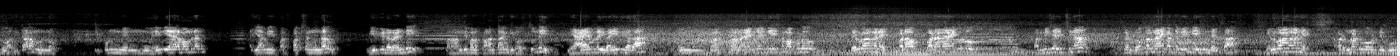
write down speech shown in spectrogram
నువ్వు అధికారం ఉన్నావు. ఇప్పుడు మేము నువ్వేం చేయాలి మమ్మల్ని? అయ్యా మీరు ప్రతిపక్షంగా ఉన్నారు. మీరు కూడా రండి. మన అంది మన ప్రాంతానికి ఇది వస్తుంది. మీ ఆయంలో ఇది అయింది కదా? మా మా నాయకులు ఏం చేసినాం అప్పుడు? తెలివంగానే బడా బడా నాయకులు పర్మిషన్ ఇచ్చినా ఇక్కడ లోకల్ నాయకత్వం ఏం చేసింది తెలుసా? తెలివంగానే అక్కడ ఉన్నటువంటి ఊరు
